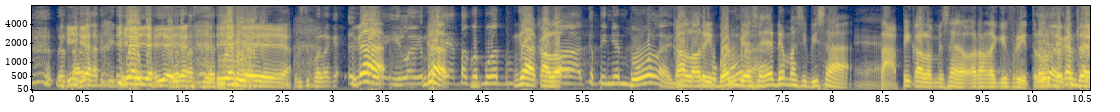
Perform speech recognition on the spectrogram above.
Lo tau Iya, kan iya, iya, dia iya, pas dia iya, rebound, iya, iya, iya. Terus bola kayak Enggak, "Eh, hilang enggak. takut banget. Enggak, kalau- kena ketindihan bola. jadi Kalau rebound bola. biasanya dia masih bisa. Iya. Tapi kalau misalnya orang lagi free throw, Iya, dia kan udah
